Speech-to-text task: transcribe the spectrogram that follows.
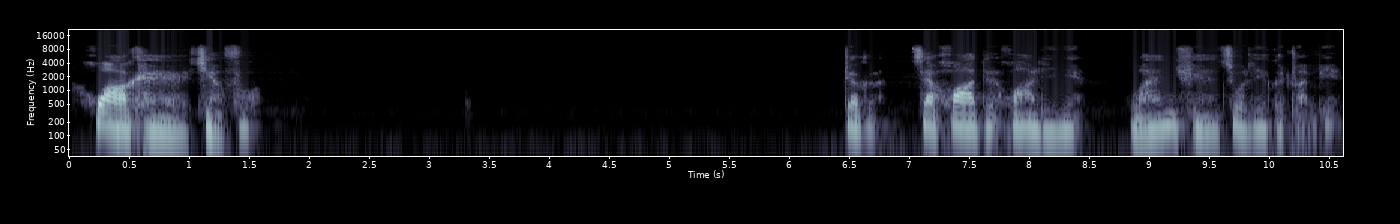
花开见佛，这个在花的花里面完全做了一个转变，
